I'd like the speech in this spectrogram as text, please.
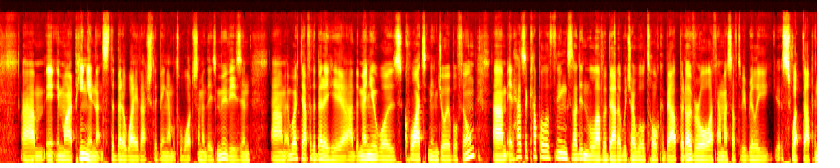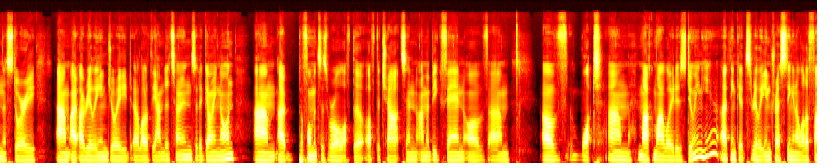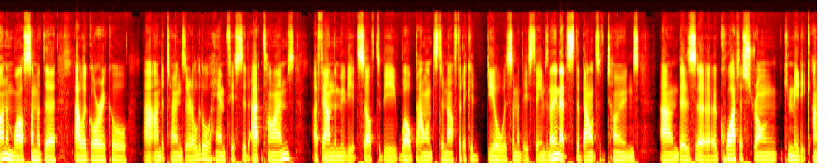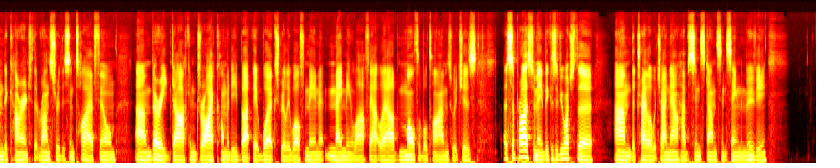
um, in, in, my opinion, that's the better way of actually being able to watch some of these movies, and um, it worked out for the better here. Uh, the menu was quite an enjoyable film. Um, it has a couple of things that I didn't love about it, which I will talk about, but overall, I found myself to be really uh, swept up in the story. Um, I, I really enjoyed a lot of the undertones that are going on. Um, uh, performances were all off the off the charts, and I'm a big fan of um, of what um, Mark Mylod is doing here. I think it's really interesting and a lot of fun. And while some of the allegorical uh, undertones are a little ham-fisted at times, I found the movie itself to be well balanced enough that it could deal with some of these themes. And I think that's the balance of tones um, there's quite a strong comedic undercurrent that runs through this entire film. Um, very dark and dry comedy, but it works really well for me, and it made me laugh out loud multiple times, which is a surprise for me because if you watch the um, the trailer, which I now have since done since seeing the movie,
